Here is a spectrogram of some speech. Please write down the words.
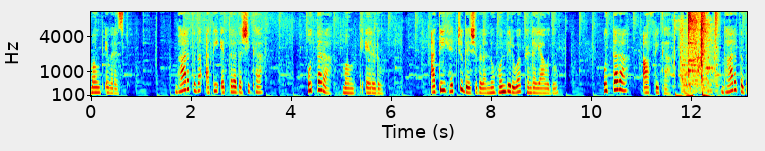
ಮೌಂಟ್ ಎವರೆಸ್ಟ್. ಭಾರತದ ಅತಿ ಎತ್ತರದ ಶಿಖರ? ಉತ್ತರ, ಮೌಂಟ್ ಎರಡು. ಅತಿ ಹೆಚ್ಚು ದೇಶಗಳನ್ನು ಹೊಂದಿರುವ ಖಂಡ ಯಾವುದು? ಉತ್ತರ, ಆಫ್ರಿಕಾ. ಭಾರತದ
